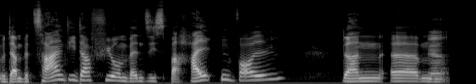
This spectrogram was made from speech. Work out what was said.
und dann bezahlen die dafür und wenn sie es behalten wollen, dann ähm, ja.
